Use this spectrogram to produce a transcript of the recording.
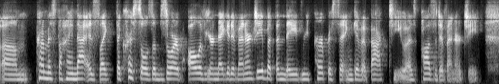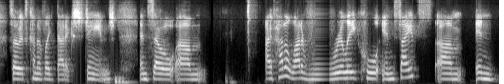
um, premise behind that is like the crystals absorb all of your negative energy, but then they repurpose it and give it back to you as positive energy. So it's kind of like that exchange. And so um, I've had a lot of really cool insights um, in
